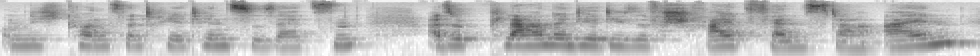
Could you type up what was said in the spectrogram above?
um dich konzentriert hinzusetzen. Also plane dir diese Schreibfenster ein,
